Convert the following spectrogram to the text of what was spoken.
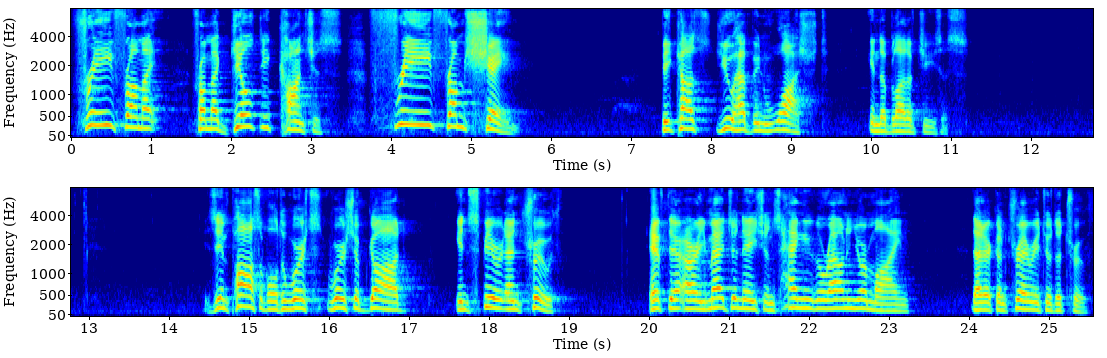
Free from a, from a guilty conscience, free from shame, because you have been washed in the blood of Jesus. It's impossible to worship God in spirit and truth if there are imaginations hanging around in your mind that are contrary to the truth.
